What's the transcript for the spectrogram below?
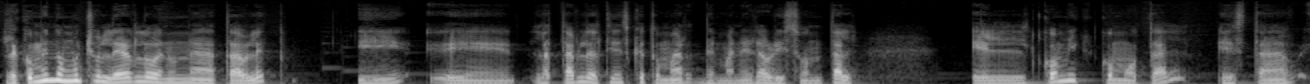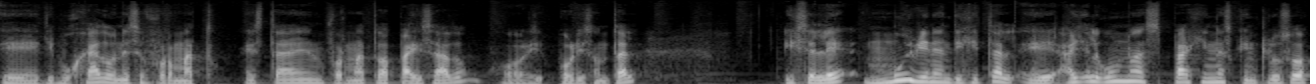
recomiendo mucho leerlo en una tablet y eh, la tablet la tienes que tomar de manera horizontal. El cómic como tal está eh, dibujado en ese formato, está en formato apaisado, horizontal, y se lee muy bien en digital. hay algunas páginas que incluso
